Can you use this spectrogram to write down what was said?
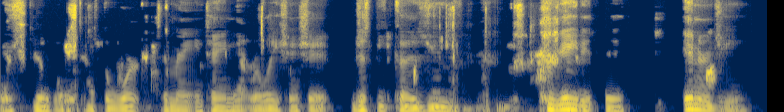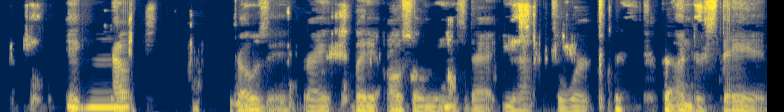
you're still going to have to work to maintain that relationship just because you created the energy. It mm-hmm. it, right? But it also means that you have to work to understand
